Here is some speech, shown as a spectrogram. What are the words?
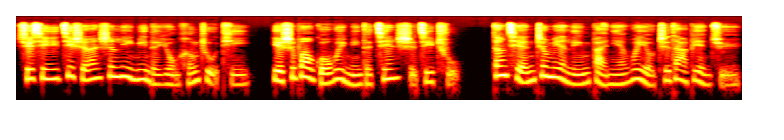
学习既是安身立命的永恒主题。也是报国为民的坚实基础。当前正面临百年未有之大变局，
